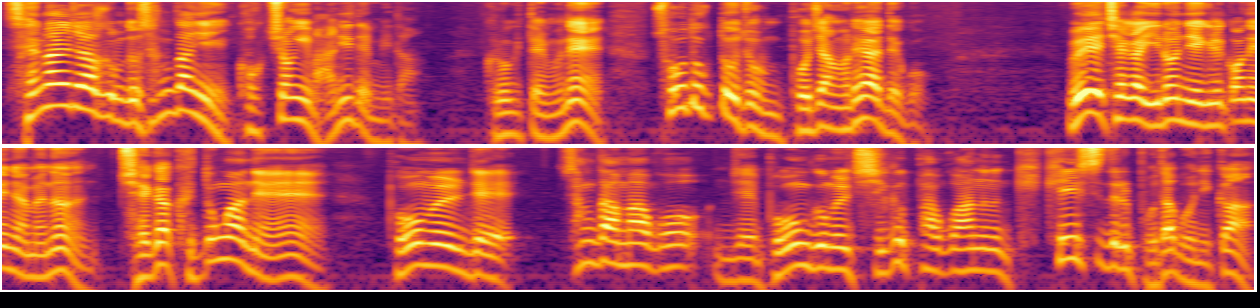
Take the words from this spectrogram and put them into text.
생활자금도 상당히 걱정이 많이 됩니다. 그렇기 때문에 소득도 좀 보장을 해야 되고 왜 제가 이런 얘기를 꺼내냐면은 제가 그동안에 보험을 이제 상담하고 이제 보험금을 지급하고 하는 케- 케이스들을 보다 보니까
